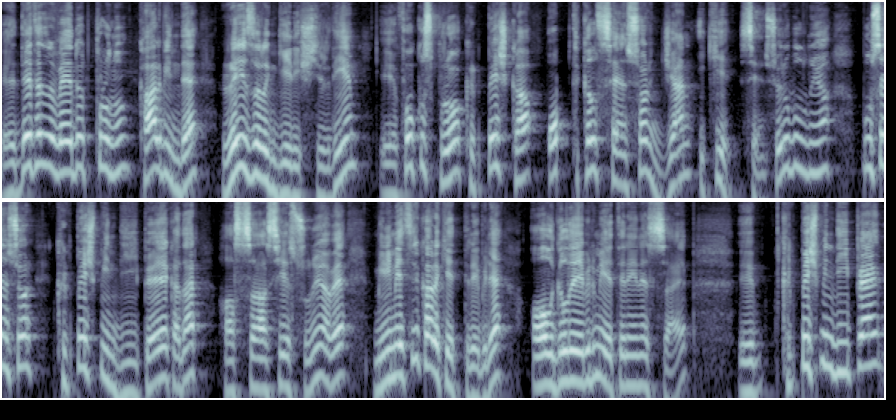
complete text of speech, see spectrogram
E, Datadır V4 Pro'nun kalbinde Razer'ın geliştirdiği Focus Pro 45K Optical Sensor Gen 2 sensörü bulunuyor. Bu sensör 45.000 dpi'ye kadar hassasiyet sunuyor ve milimetrik hareketleri bile algılayabilme yeteneğine sahip. E, 45.000 dpi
